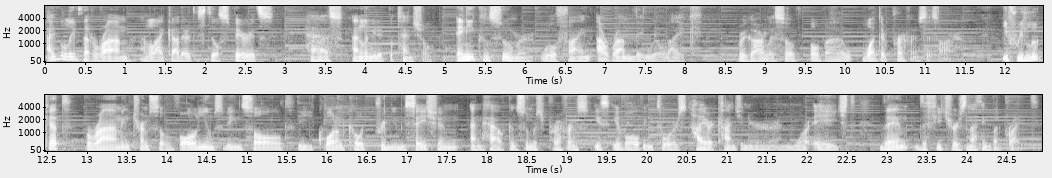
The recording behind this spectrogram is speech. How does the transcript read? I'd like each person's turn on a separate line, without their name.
I believe that rum, unlike other distilled spirits, has unlimited potential. Any consumer will find a rum they will like, regardless of, of uh, what their preferences are. If we look at rum in terms of volumes being sold, the quote unquote premiumization, and how consumers' preference is evolving towards higher congener and more aged, then the future is nothing but bright.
